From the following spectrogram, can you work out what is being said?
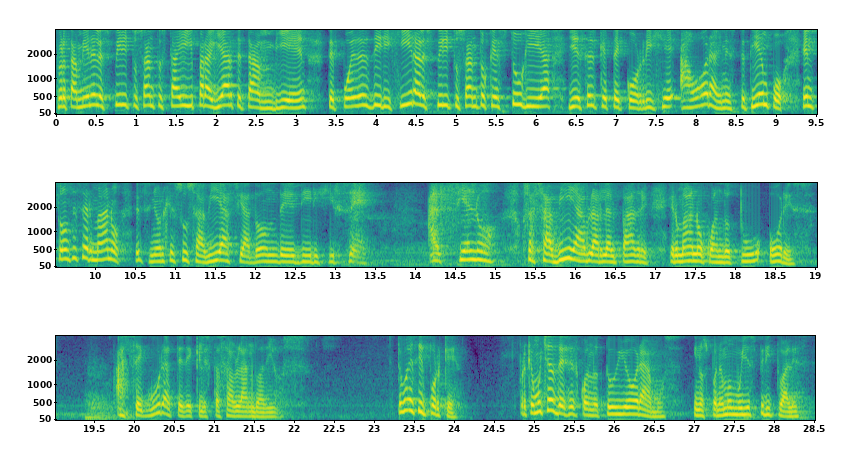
Pero también el Espíritu Santo está ahí para guiarte. También te puedes dirigir al Espíritu Santo que es tu guía y es el que te corrige ahora en este tiempo. Entonces, hermano, el Señor Jesús sabía hacia dónde dirigirse. Al cielo. O sea, sabía hablarle al Padre. Hermano, cuando tú ores, asegúrate de que le estás hablando a Dios. Te voy a decir por qué. Porque muchas veces cuando tú y yo oramos y nos ponemos muy espirituales,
